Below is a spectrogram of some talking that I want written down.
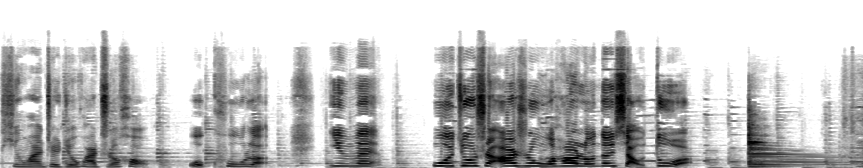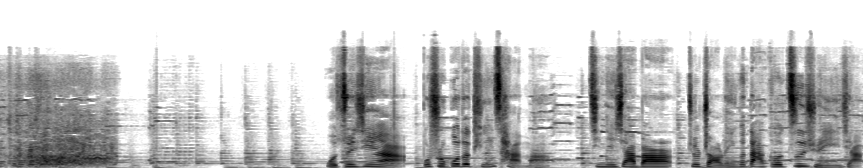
听完这句话之后，我哭了，因为我就是二十五号楼的小杜。我最近啊，不是过得挺惨吗？今天下班就找了一个大哥咨询一下，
